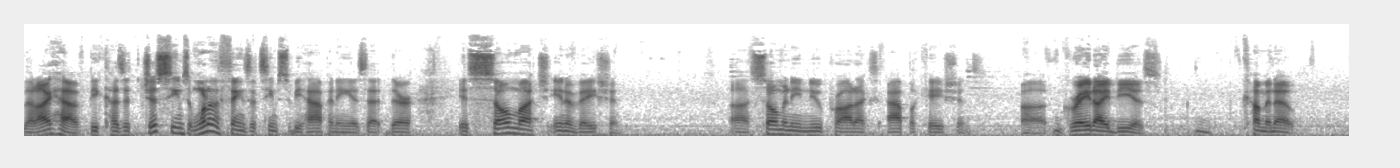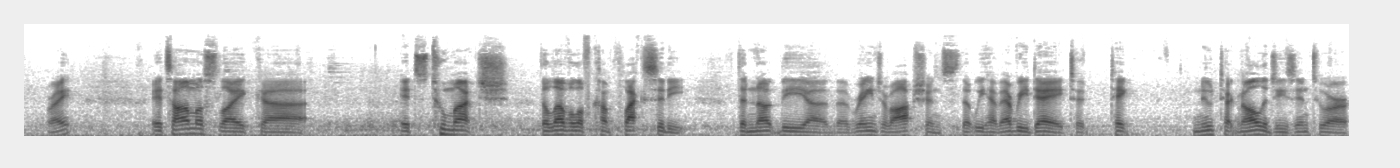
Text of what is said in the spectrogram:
that I have because it just seems one of the things that seems to be happening is that there is so much innovation, uh, so many new products, applications, uh, great ideas coming out, right? It's almost like uh, it's too much. The level of complexity, the the uh, the range of options that we have every day to take new technologies into our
